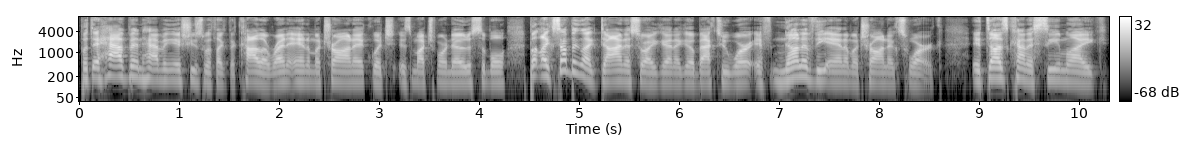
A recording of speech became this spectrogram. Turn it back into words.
but they have been having issues with like the Kylo Ren animatronic, which is much more noticeable. But like something like Dinosaur, again, I go back to where if none of the animatronics work, it does kind of seem like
